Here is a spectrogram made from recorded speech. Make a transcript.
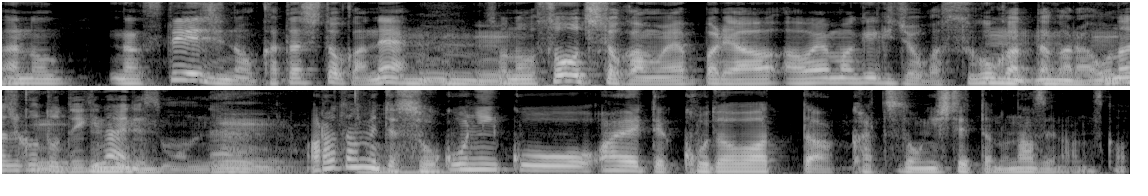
あのなんかステージの形とかね、その装置とかもやっぱりあ青山劇場がすごかったから同じことできないですもんね。改めてそこにこうあえてこだわった活動にしていったのはなぜなんですか？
